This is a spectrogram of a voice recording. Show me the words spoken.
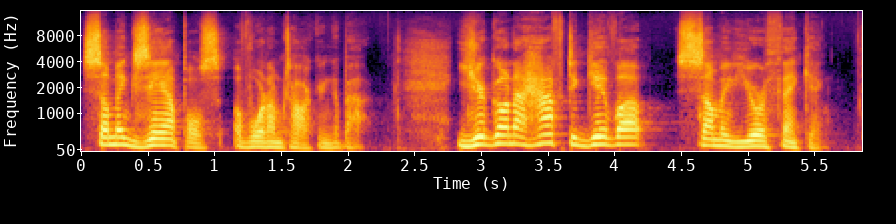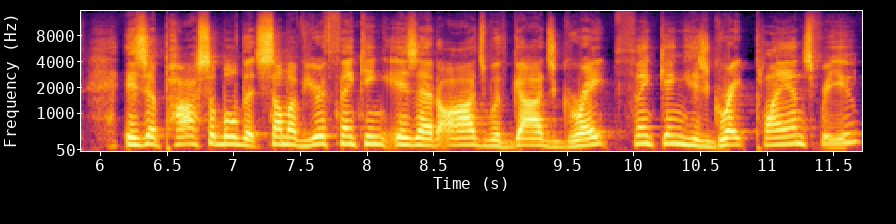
some examples of what I'm talking about. You're going to have to give up some of your thinking. Is it possible that some of your thinking is at odds with God's great thinking, His great plans for you?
